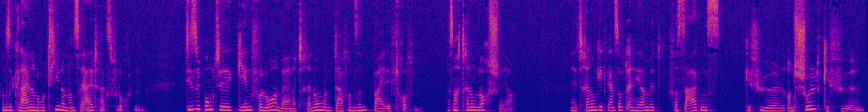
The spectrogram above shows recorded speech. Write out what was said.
unsere kleinen Routinen, unsere Alltagsfluchten. Diese Punkte gehen verloren bei einer Trennung und davon sind beide betroffen. Das macht Trennung noch schwer. Eine Trennung geht ganz oft einher mit Versagensgefühlen und Schuldgefühlen.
